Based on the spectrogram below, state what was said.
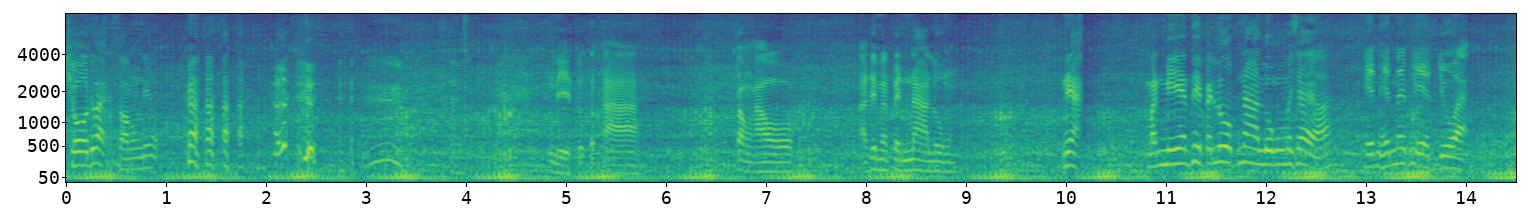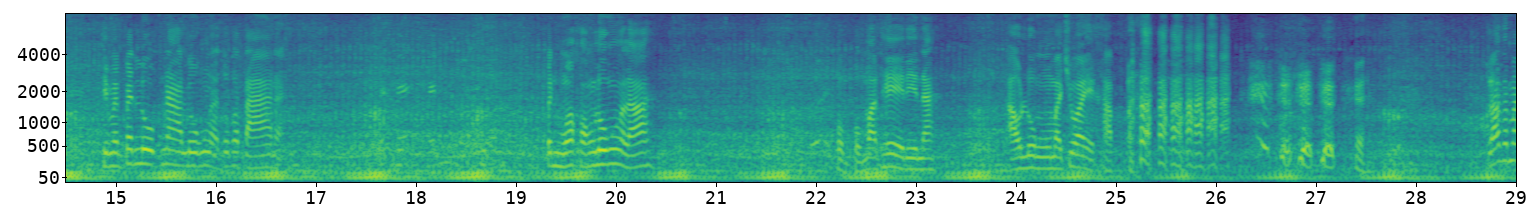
โชว์ด้วยสองนิ้ว นี่ตุ๊กตา ต้องเอาอันที่มันเป็นหน้าลุง เนี่ย มันมีอันที่เป็นรูปหน้าลุงไม่ใช่เหรอเห็นเห็นในเพจอยู่อะที่มันเป็นรูปหน้าลุงอะตุ๊กตาน่ะเป็นหัวของลุงเหรอผมผมว่าเท่ดีนะ เอาลุงมาช่วยขับ แล้วทำไม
